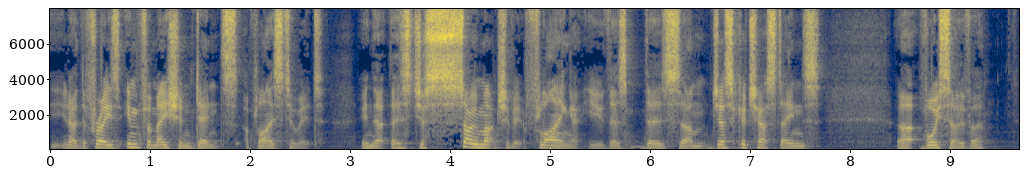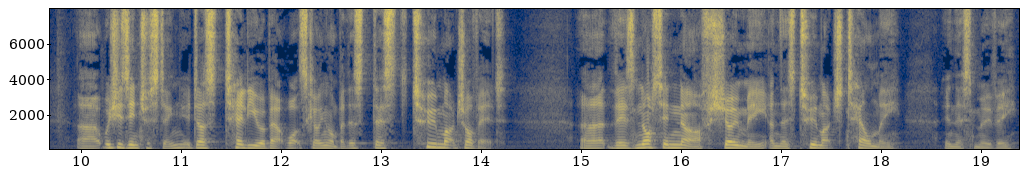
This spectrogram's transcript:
you know, the phrase information dense applies to it in that there's just so much of it flying at you. There's, there's um, Jessica Chastain's uh, voiceover uh, which is interesting. It does tell you about what's going on, but there's there's too much of it. Uh, there's not enough show me, and there's too much tell me in this movie.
